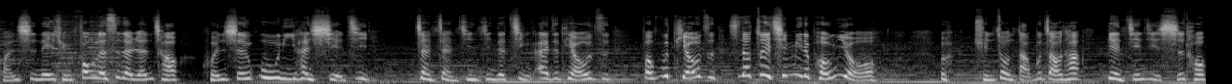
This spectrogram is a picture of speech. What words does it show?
环视那群疯了似的人潮，浑身污泥和血迹，战战兢兢地紧挨着条子，仿佛条子是他最亲密的朋友。呃，群众打不着他，便捡起石头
